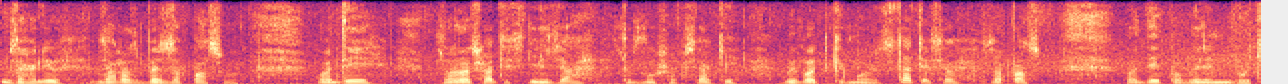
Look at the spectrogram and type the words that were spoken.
Ну, Взагалі зараз без запасу води залишатись не можна, тому що всякі випадки можуть статися, запас води повинен бути.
